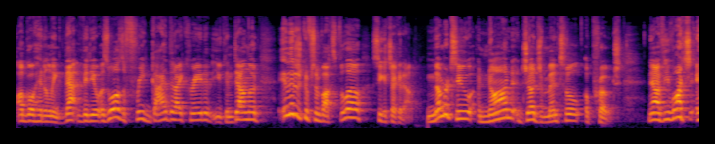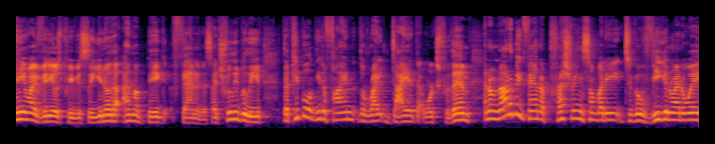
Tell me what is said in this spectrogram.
I'll go ahead and link that video as well as a free guide that I created that you can download in the description box below so you can check it out. Number two, non-judgmental approach. Now, if you've watched any of my videos previously, you know that I'm a big fan of this. I truly believe that people need to find the right diet that works for them. And I'm not a big fan of pressuring somebody to go vegan right away.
